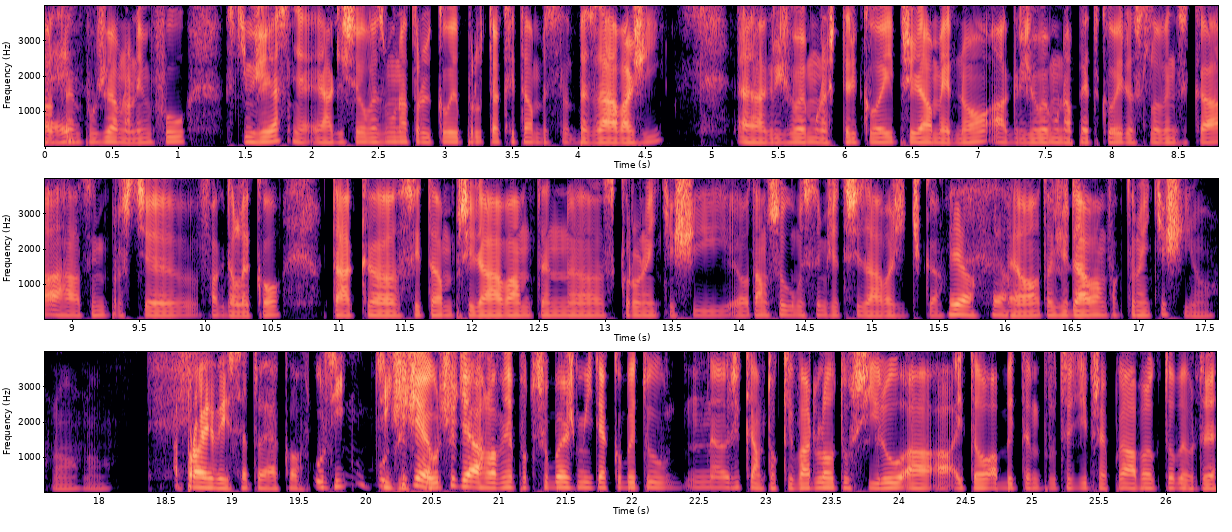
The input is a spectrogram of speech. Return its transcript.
okay. ten používám na Nymfu, s tím, že jasně, já když si ho vezmu na trojkový prut, tak je tam bez, bez závaží, uh, když ho vezmu na čtyřkový, přidám jedno a když ho vezmu na pětkový do Slovenska a házím prostě fakt daleko, tak uh, si tam přidávám ten skoro nejtěžší, jo, tam jsou myslím, že tři závažíčka, jo, jo. jo takže dávám fakt to nejtěžší, no, no, no. A projeví se to jako cí, Určitě, určitě. A hlavně potřebuješ mít jakoby tu, říkám, to kivadlo, tu sílu a, a i to, aby ten prut se ti překlápal k tobě, protože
